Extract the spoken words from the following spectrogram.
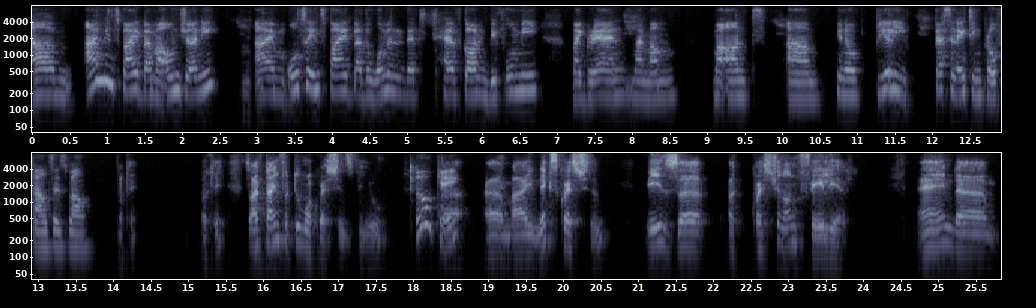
Um, I'm inspired by my own journey. Mm-hmm. I'm also inspired by the women that have gone before me, my gran, my mom, my aunt, um, you know, really fascinating profiles as well. Okay. Okay. So I have time for two more questions for you. Okay. Uh, uh, my next question is uh, a question on failure. And um,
